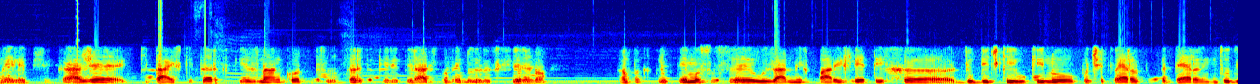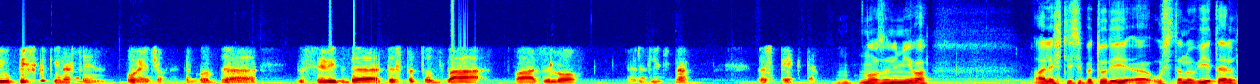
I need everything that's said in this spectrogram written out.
najlepše kaže kitajski trg, ki je znan kot trg, kjer je piratstvo najbolj razširjeno. Ampak kljub temu so se v zadnjih parih letih uh, dobički v kinu početverili, popeterili in tudi obisk kina se je povečal. Ne. Tako da, da se vidi, da, da sta to dva, dva zelo različna aspekta. No, zanimivo. Aleš, ti si pa tudi uh, ustanovitelj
